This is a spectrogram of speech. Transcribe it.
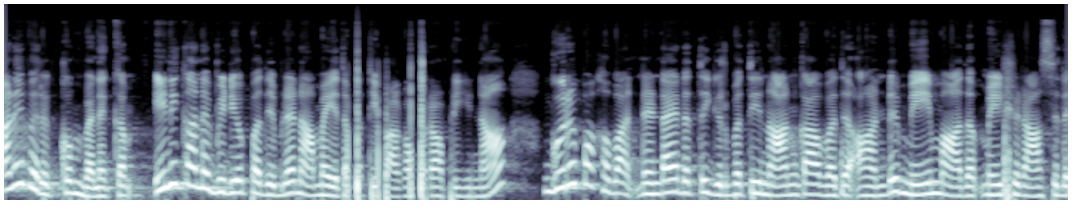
அனைவருக்கும் வணக்கம். இன்னைக்கான வீடியோ பதிவில் நாம் எதை பற்றி பார்க்க போகிறோம் அப்படின்னா குரு பகவான் ரெண்டாயிரத்தி இருபத்தி நான்காவது ஆண்டு மே மாதம் மேஷ ராசியில்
